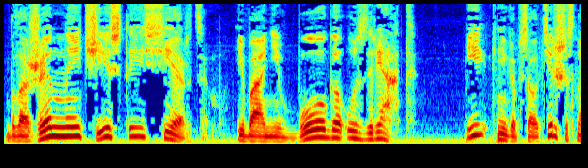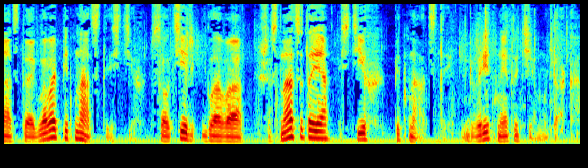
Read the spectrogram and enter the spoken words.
«Блаженные чистые сердцем, ибо они Бога узрят». И книга Псалтирь, 16 глава, 15 стих. Псалтирь, глава 16, стих 15. Говорит на эту тему так.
